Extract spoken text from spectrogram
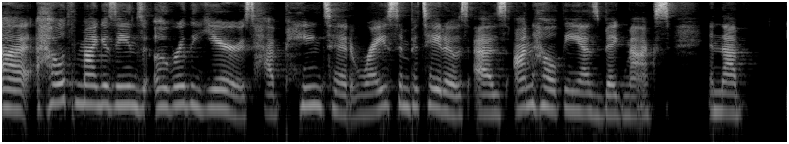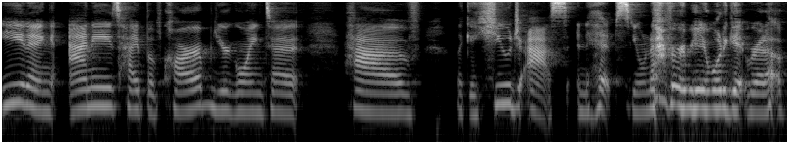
Uh, health magazines over the years have painted rice and potatoes as unhealthy as Big Macs, and that eating any type of carb, you're going to have like a huge ass and hips you'll never be able to get rid of.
